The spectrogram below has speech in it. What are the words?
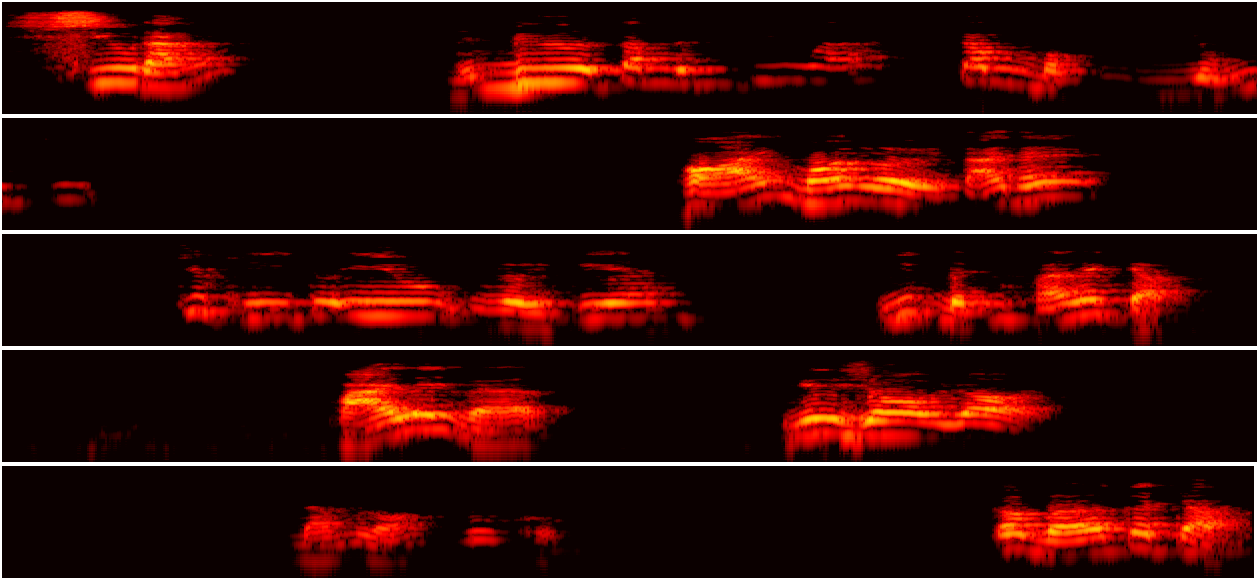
siêu đẳng để đưa tâm linh tiến hóa trong một dũng hỏi mọi người tại thế. Trước khi tôi yêu người kia, nhất định phải lấy chồng. Phải lấy vợ. Nhưng rồi rồi động loạn vô cùng. Có vợ, có chồng,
